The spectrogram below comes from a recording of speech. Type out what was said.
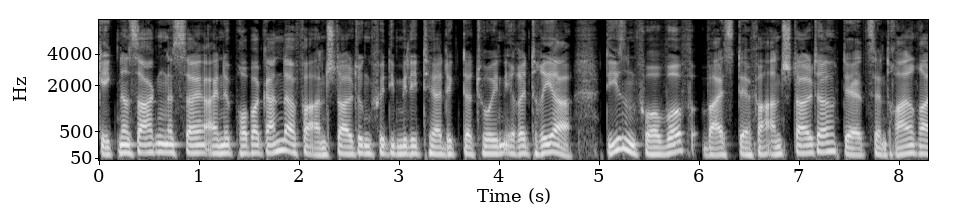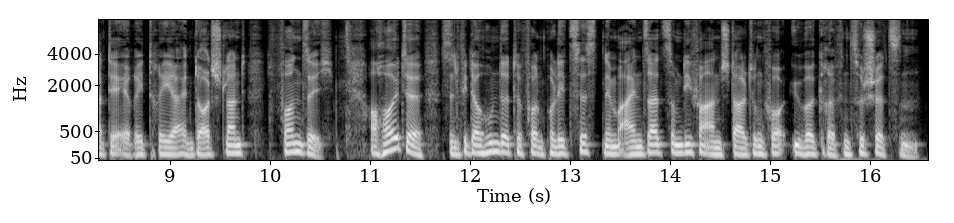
Gegner sagen, es sei eine Propagandaveranstaltung für die Militärdiktatur in Eritrea. Diesen Vorwurf weist der Veranstalter, der Zentralrat der Eritrea in Deutschland, von sich. Auch heute sind wieder Hunderte von Polizisten im Einsatz, um die Veranstaltung vor Übergriffen zu schützen.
